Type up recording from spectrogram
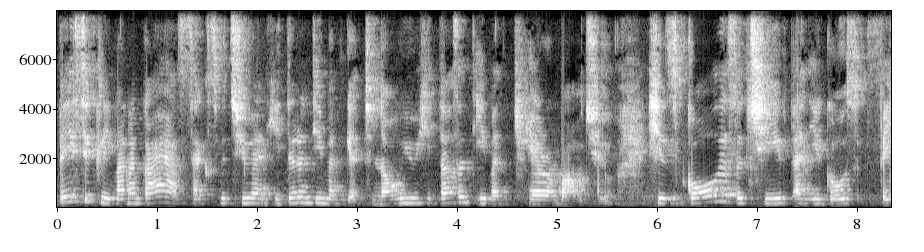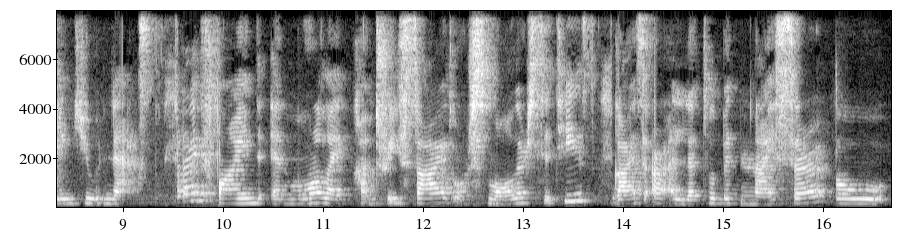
Basically, when a guy has sex with you and he didn't even get to know you, he doesn't even care about you. His goal is achieved and he goes, Thank you, next. What I find in more like countryside or smaller cities, guys are a little bit nicer. So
